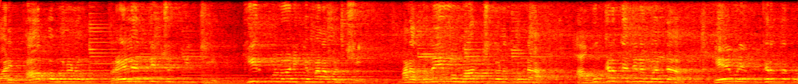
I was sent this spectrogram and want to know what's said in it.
వారి పాపములను ప్రేలెత్తి చూపించి తీర్పులోనికి మనం వచ్చి మన హృదయం మార్చుకొనకుండా ఆ ఉగ్రత దినమంద దేవుని ఉగ్రతకు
